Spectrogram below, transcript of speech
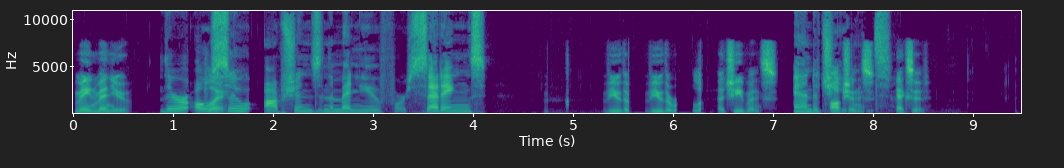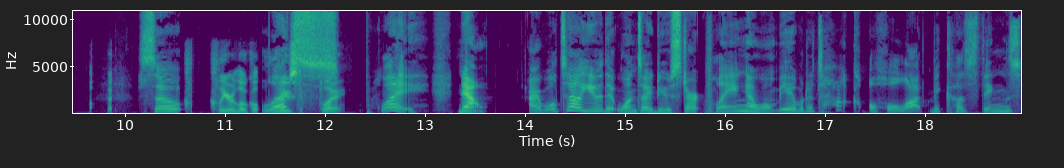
Main menu. There are also options in the menu for settings View the view the achievements. and achievements. Options. Exit. So Clear local. Let's Use play. Play. Now, I will tell you that once I do start playing, I won't be able to talk a whole lot because things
